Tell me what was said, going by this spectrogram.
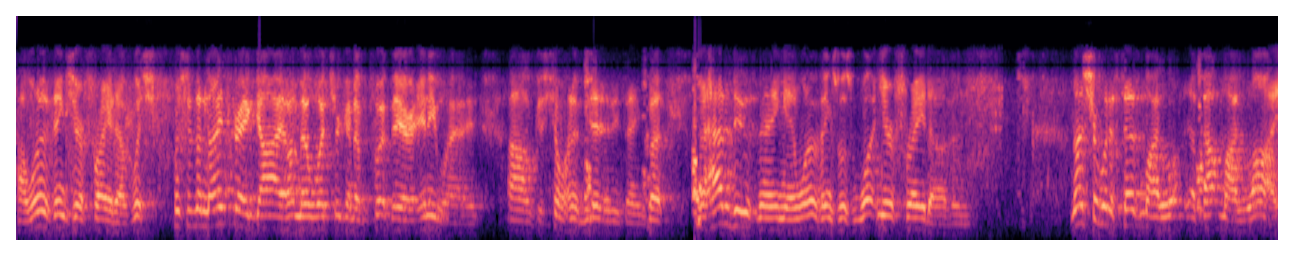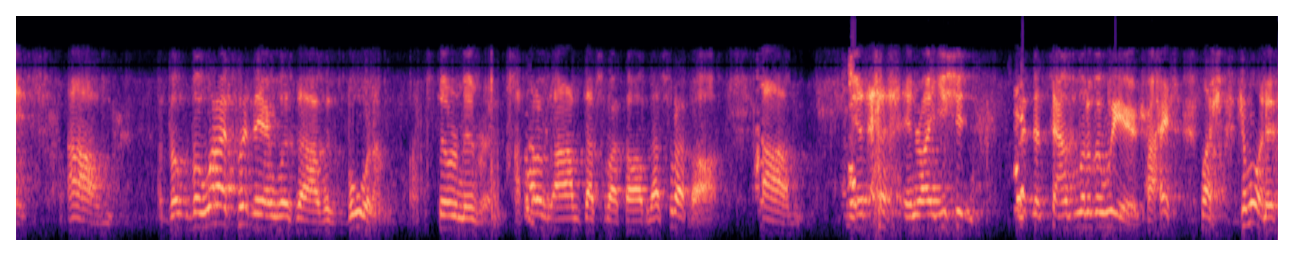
Uh, one of the things you're afraid of, which which is a ninth grade guy, I don't know what you're going to put there anyway, because um, you don't want to admit anything. But, but had to do the thing, and one of the things was what you're afraid of. And I'm not sure what it says my, about my life, um, but but what I put there was uh, was boredom. I still remember it. I thought it was odd. That's what I thought. But that's what I thought. Um, and, and right, you should that, sounds a little bit weird, right? Like, come on, if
